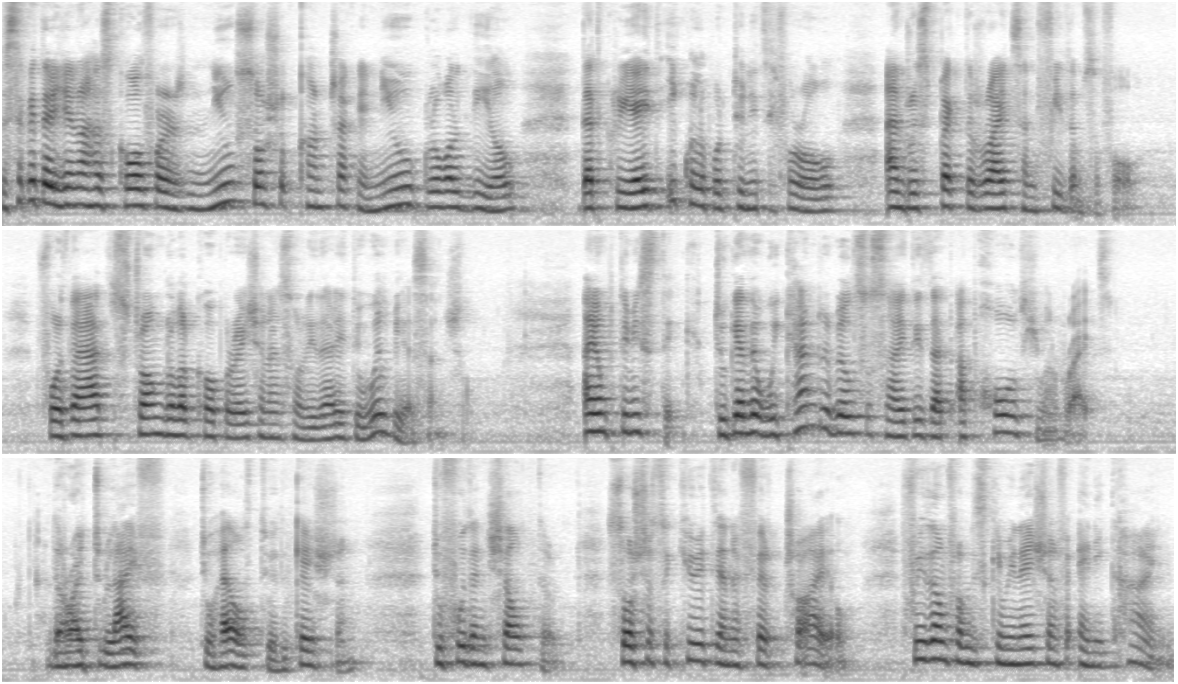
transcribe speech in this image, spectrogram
The Secretary General has called for a new social contract, a new global deal that create equal opportunity for all and respect the rights and freedoms of all. For that, strong global cooperation and solidarity will be essential. I am optimistic. Together we can rebuild societies that uphold human rights. The right to life, to health, to education, to food and shelter, social security and a fair trial, freedom from discrimination of any kind,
